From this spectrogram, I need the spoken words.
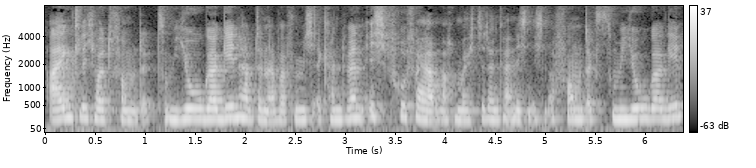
eigentlich heute Vormittag zum Yoga gehen, habe dann aber für mich erkannt, wenn ich früh Feierabend machen möchte, dann kann ich nicht noch vormittags zum Yoga gehen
